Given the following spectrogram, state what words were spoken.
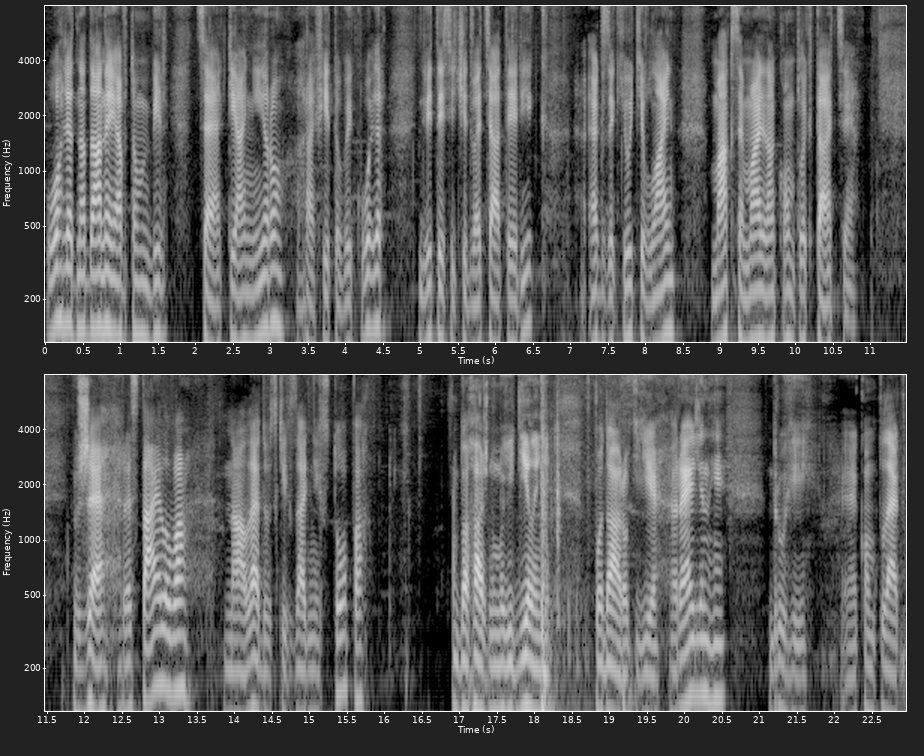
огляд на даний автомобіль. Це Kia Niro, графітовий колір, 2020 рік, Executive Line, максимальна комплектація. Вже рестайлова на ледовських задніх стопах. В багажному відділенні в подарок є рейлінги, другий комплект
